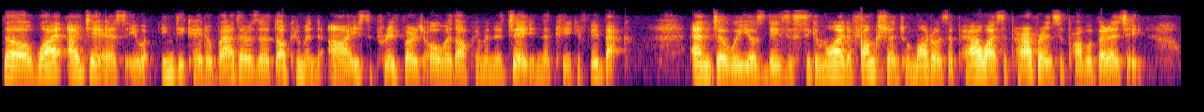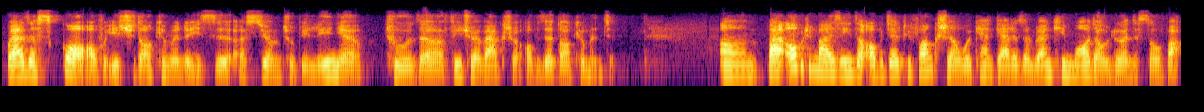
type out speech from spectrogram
the YIJS indicate whether the document I is preferred over document J in the click feedback. And uh, we use this sigmoid function to model the pairwise preference probability, where the score of each document is assumed to be linear to the feature vector of the document. Um, by optimizing the objective function, we can get the ranking model learned so far.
